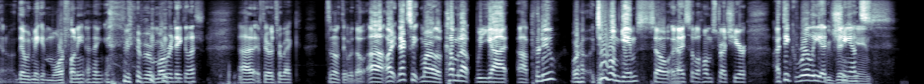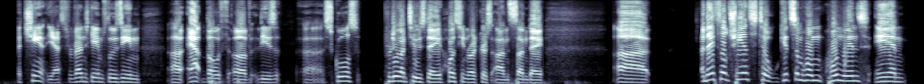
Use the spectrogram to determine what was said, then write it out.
you know that would make it more funny. I think more ridiculous uh, if they were throwback. Don't know if they were, though. Uh, all right, next week, Marlo. Coming up, we got uh, Purdue. Or two home games, so yeah. a nice little home stretch here. I think really a revenge chance. Games. A chance, yes, revenge games losing uh, at both of these uh, schools. Purdue on Tuesday, hosting Rutgers on Sunday. Uh, a nice little chance to get some home home wins and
